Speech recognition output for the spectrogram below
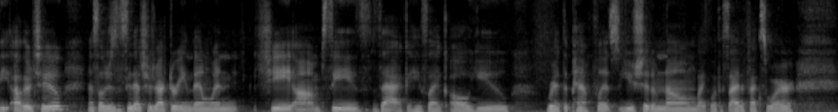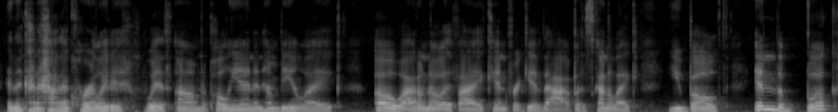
the other two. And so just to see that trajectory, and then when she um, sees Zach and he's like, "Oh, you read the pamphlets, you should have known like what the side effects were. And then kind of how that correlated with um, Napoleon and him being like, oh, well, I don't know if I can forgive that. But it's kind of like you both, in the book,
